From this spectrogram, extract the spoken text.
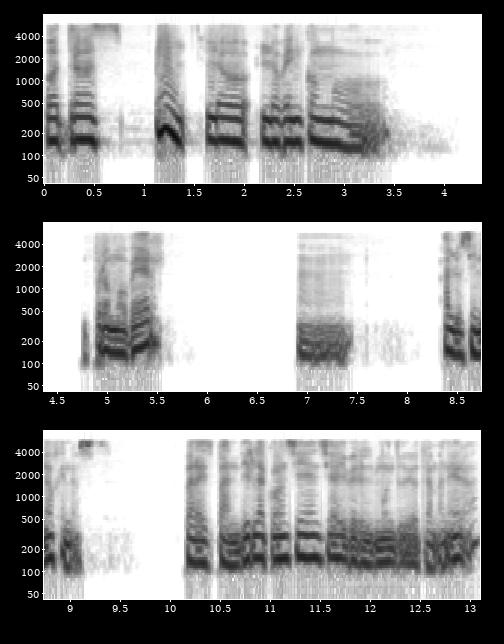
otros lo, lo ven como promover ah, alucinógenos para expandir la conciencia y ver el mundo de otra manera.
